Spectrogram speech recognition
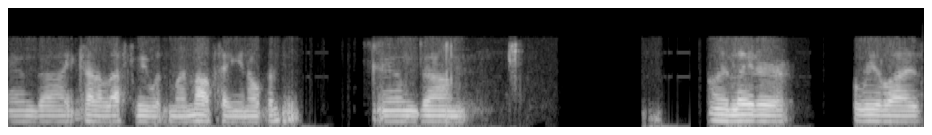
And uh, he kind of left me with my mouth hanging open. And um I later realized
